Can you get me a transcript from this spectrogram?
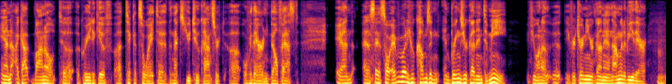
and I got Bono to agree to give uh, tickets away to the next U2 concert uh, over there in Belfast. And, and I say, so everybody who comes and, and brings your gun into me, if you want to, if you're turning your gun in, I'm going to be there. Hmm.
